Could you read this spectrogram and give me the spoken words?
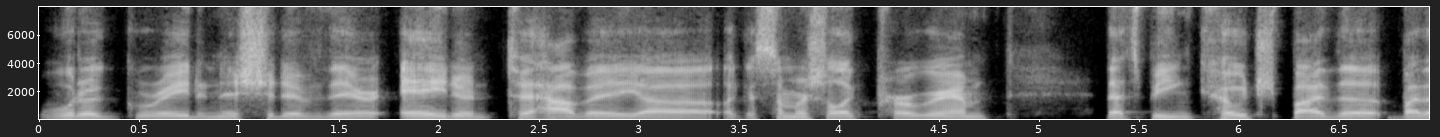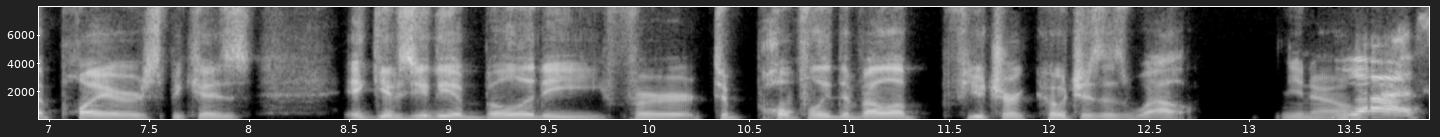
what a great initiative there a to, to have a uh, like a summer select program that's being coached by the by the players because it gives you the ability for to hopefully develop future coaches as well you know? Yes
